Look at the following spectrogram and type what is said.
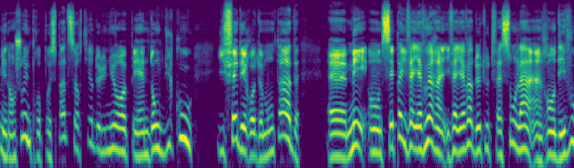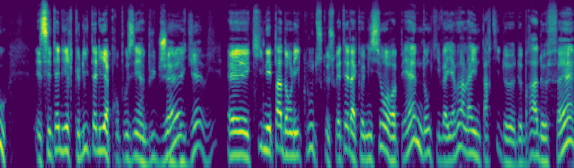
Mélenchon. Il ne propose pas de sortir de l'Union européenne. Donc, du coup, il fait des rodomontades. Euh, mais on ne sait pas, il va, y avoir il va y avoir de toute façon là un rendez-vous. C'est-à-dire que l'Italie a proposé un budget, euh, qui n'est pas dans les clous de ce que souhaitait la Commission européenne. Donc il va y avoir là une partie de bras de fer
